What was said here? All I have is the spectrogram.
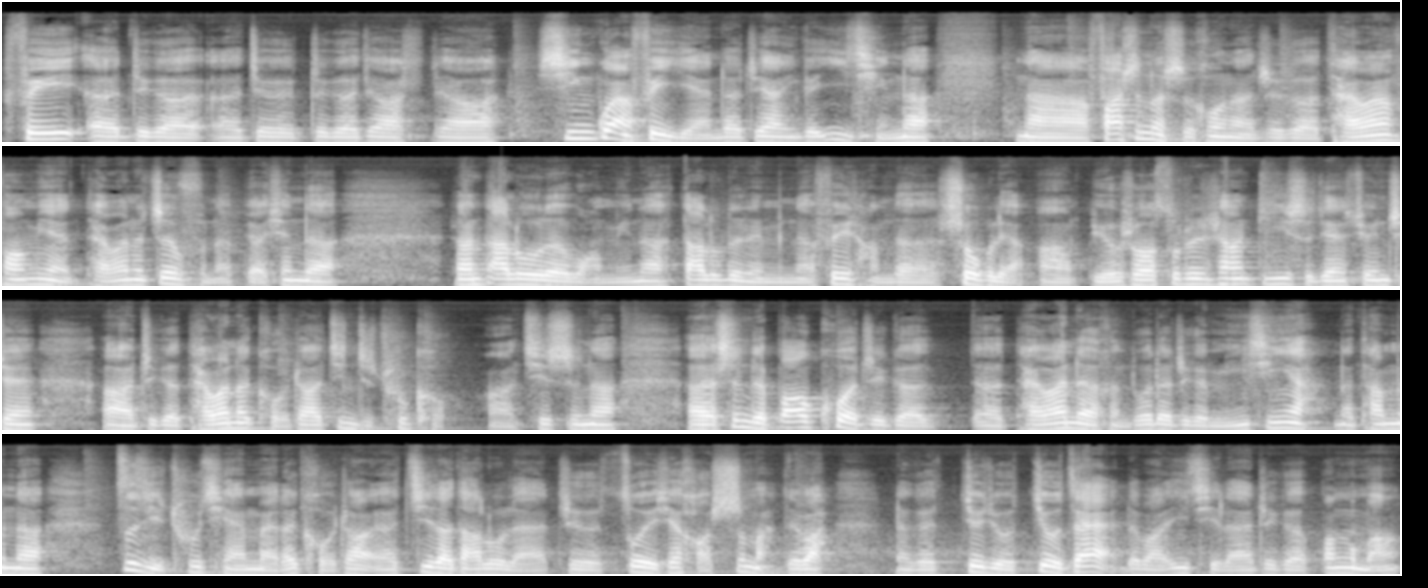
非呃这个呃这个这个叫叫新冠肺炎的这样一个疫情呢，那发生的时候呢，这个台湾方面，台湾的政府呢表现的。让大陆的网民呢，大陆的人民呢，非常的受不了啊！比如说苏贞昌第一时间宣称啊，这个台湾的口罩禁止出口啊。其实呢，呃，甚至包括这个呃台湾的很多的这个明星呀，那他们呢自己出钱买的口罩要寄到大陆来，这个做一些好事嘛，对吧？那个救救救灾，对吧？一起来这个帮个忙，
